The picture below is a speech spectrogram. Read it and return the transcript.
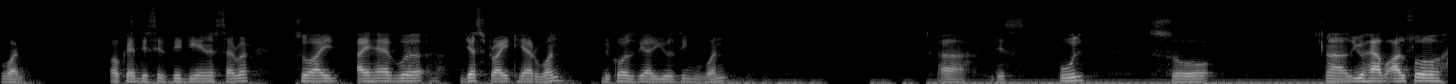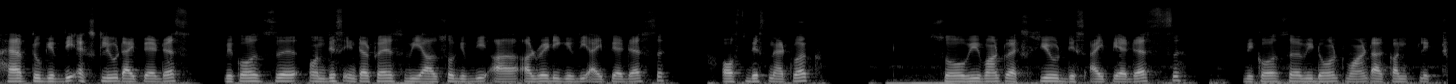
1 okay this is the DNS server so I I have uh, just write here one because we are using one uh, this pool. So uh, you have also have to give the exclude IP address because uh, on this interface we also give the uh, already give the IP address of this network. So we want to exclude this IP address because uh, we don't want a conflict.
